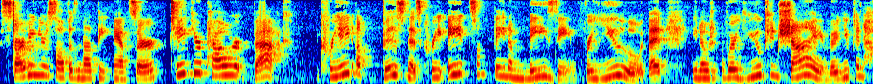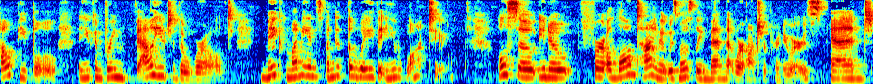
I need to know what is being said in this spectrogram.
Starving yourself is not the answer. Take your power back. Create a business, create something amazing for you that, you know, where you can shine, where you can help people, that you can bring value to the world. Make money and spend it the way that you want to. Also, you know, for a long time, it was mostly men that were entrepreneurs. And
